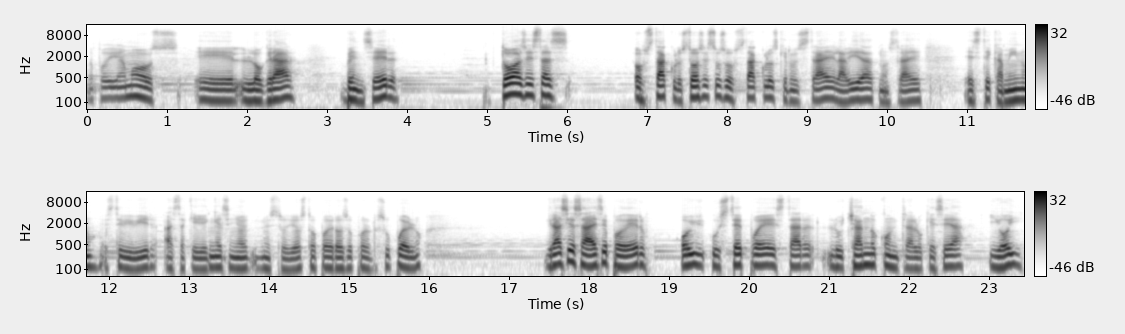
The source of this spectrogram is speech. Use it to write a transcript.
no podríamos eh, lograr vencer todos estos obstáculos, todos estos obstáculos que nos trae la vida, nos trae este camino, este vivir, hasta que venga el Señor nuestro Dios Todopoderoso por su pueblo. Gracias a ese poder, hoy usted puede estar luchando contra lo que sea y hoy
